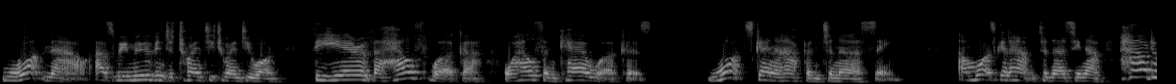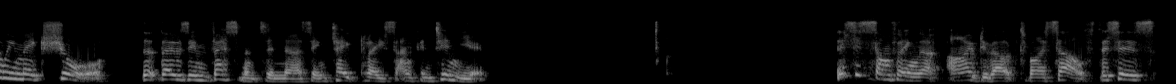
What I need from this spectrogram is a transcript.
What now as we move into 2021, the year of the health worker or health and care workers? What's going to happen to nursing? and what's going to happen to nursing now. How do we make sure that those investments in nursing take place and continue? This is something that I've developed myself. This is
